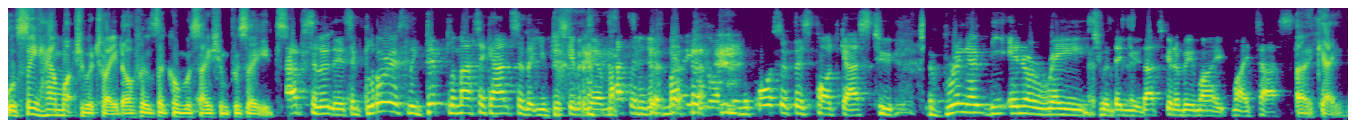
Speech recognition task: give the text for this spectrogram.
we'll see how much of a trade-off as the conversation proceeds. Absolutely. It's a gloriously diplomatic answer that you've just given there, Matt, and it is my job in the course of this podcast to, to bring out the inner rage within you. That's going to be my, my task. Okay.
